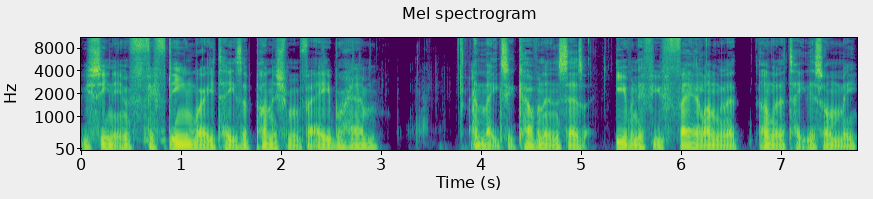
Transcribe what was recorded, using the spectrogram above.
We've seen it in 15 where he takes a punishment for Abraham and makes a covenant and says, even if you fail, I'm gonna I'm gonna take this on me.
